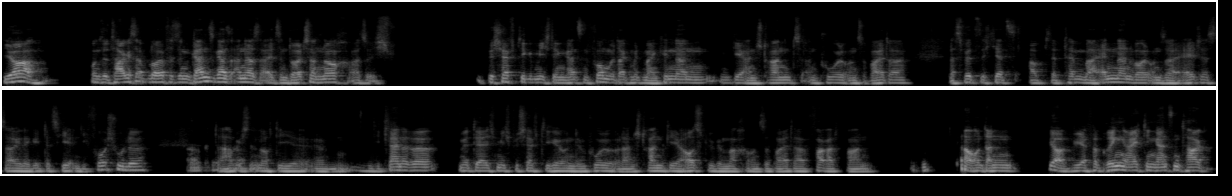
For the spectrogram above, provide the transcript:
ja, unsere Tagesabläufe sind ganz, ganz anders als in Deutschland noch. Also ich beschäftige mich den ganzen Vormittag mit meinen Kindern, gehe an den Strand, an den Pool und so weiter. Das wird sich jetzt ab September ändern, weil unser Ältester, der geht jetzt hier in die Vorschule. Okay, da habe ich dann noch die, ähm, die kleinere, mit der ich mich beschäftige und im Pool oder an den Strand gehe, Ausflüge mache und so weiter, Fahrrad fahren. Mhm. Ja, und dann, ja, wir verbringen eigentlich den ganzen Tag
